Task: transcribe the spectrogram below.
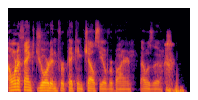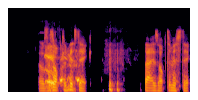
I want to thank Jordan for picking Chelsea over Bayern. That was a that was That's a, optimistic. that is optimistic.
